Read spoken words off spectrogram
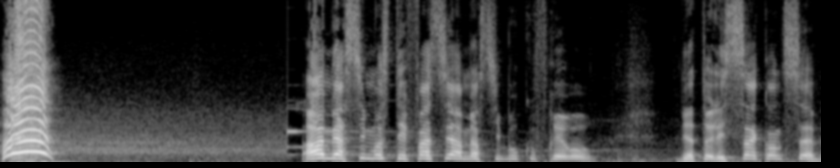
Ah, ah merci mon Stéphaceur, merci beaucoup frérot. Bientôt les 50 subs.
